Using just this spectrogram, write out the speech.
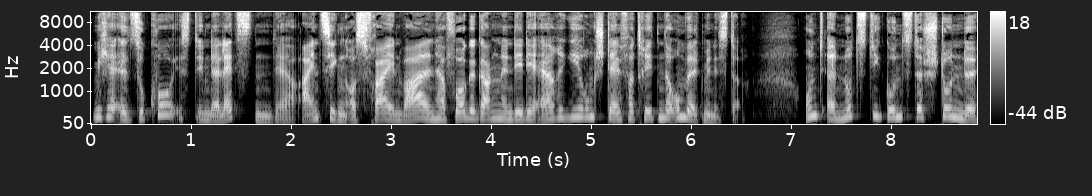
Michael Suckow ist in der letzten, der einzigen aus freien Wahlen hervorgegangenen DDR-Regierung stellvertretender Umweltminister. Und er nutzt die Gunst der Stunde,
